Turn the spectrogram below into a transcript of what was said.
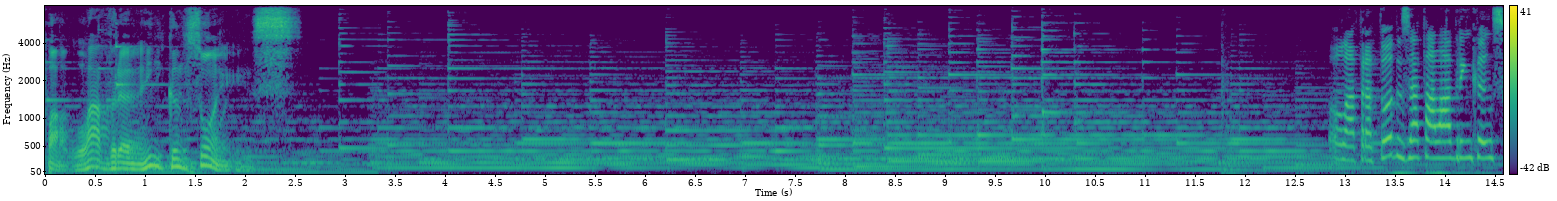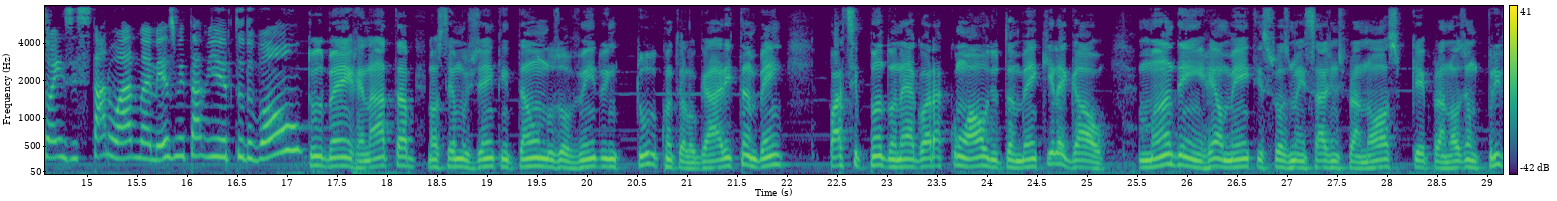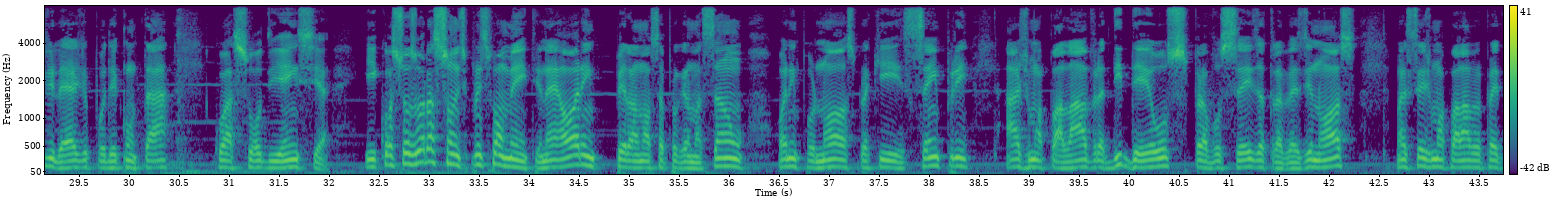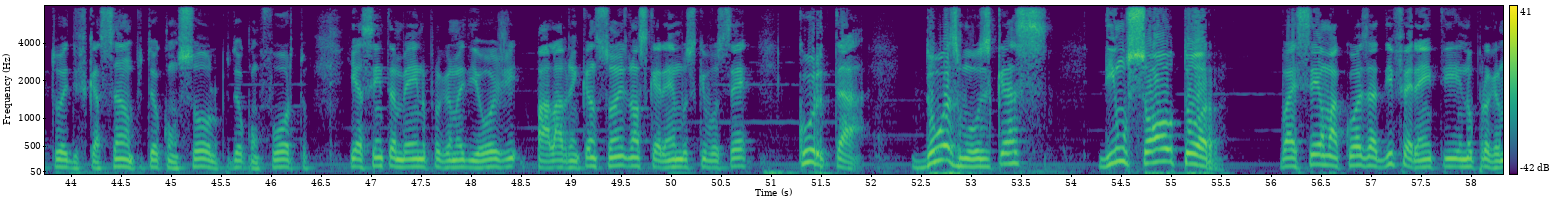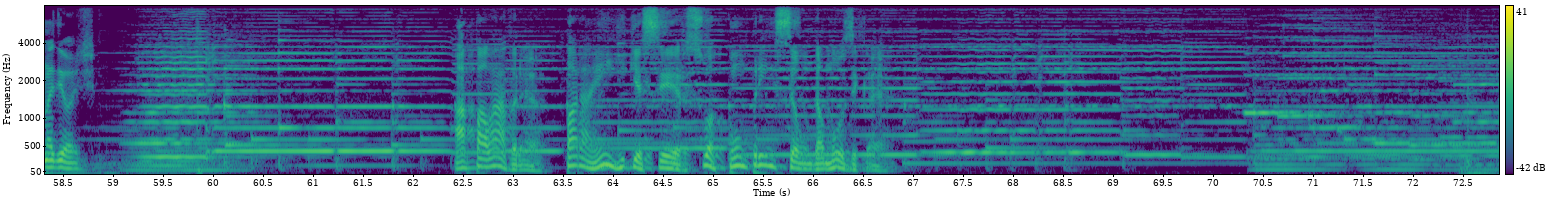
Palavra em Canções. Olá para todos, a Palavra em Canções está no ar, não é mesmo, Itamir? Tudo bom? Tudo bem, Renata. Nós temos gente então nos ouvindo em tudo quanto é lugar e também participando, né? Agora com áudio também, que legal. Mandem realmente suas mensagens para nós, porque para nós é um privilégio poder contar com a sua audiência e com as suas orações, principalmente, né? Orem pela nossa programação, orem por nós, para que sempre haja uma palavra de Deus para vocês através de nós, mas seja uma palavra para a tua edificação, para o teu consolo, para o teu conforto. E assim também no programa de hoje, Palavra em Canções, nós queremos que você curta duas músicas de um só autor. Vai ser uma coisa diferente no programa de hoje. A palavra para enriquecer sua compreensão da música.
